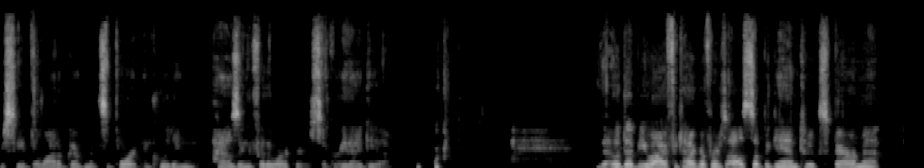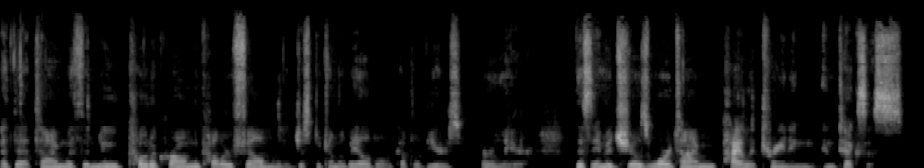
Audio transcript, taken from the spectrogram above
received a lot of government support, including housing for the workers. A great idea. the OWI photographers also began to experiment at that time with the new Kodachrome color film that had just become available a couple of years earlier. This image shows wartime pilot training in Texas.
